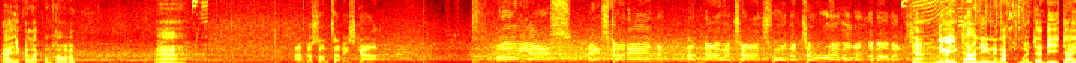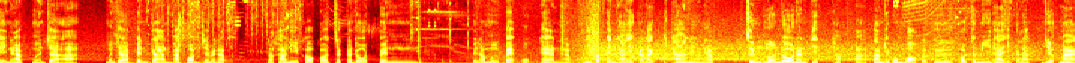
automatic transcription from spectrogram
ท่าเอกลักษณ์ของเขาครับอ่า Anderson Talisca. Oh yes! It's gone in! อ่านี่ก็อีกท่าหนึ่งนะครับเหมือนจะดีใจนะครับ เหมือนจะอ่าเหมือนจะเป็นการพักผ่อนใช่ไหมครับแล้วคราวนี้เขาก็จะกระโดดเป็นเป็นเอามือแปะอกแทนนะครับ นี่ก็เป็นท่าเอกลักษณ์อีกท่าหนึ่งนะครับ ซึ่งโรนโดนั้นที่ตามที่ผมบอกก็คือเขาจะมีท่าเอกลักษณ์เยอะมาก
